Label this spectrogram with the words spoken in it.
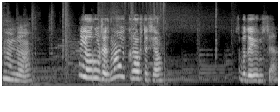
Да. Ну, я оружие знаю крафтиться. Подивимося.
